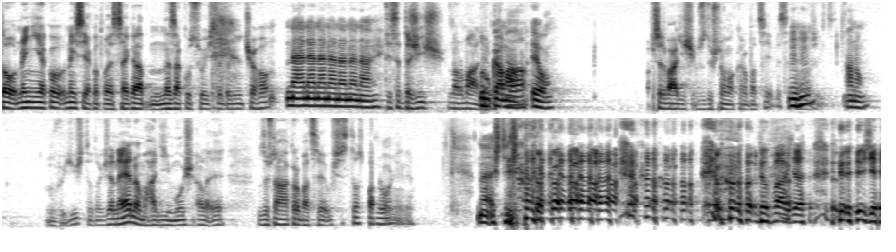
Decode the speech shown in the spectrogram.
To není jako, nejsi jako tvoje segra, nezakusuješ se do ničeho? Ne, ne, ne, ne, ne, ne, ne. Ty se držíš normálně Rukama, rukama jo. A předvádíš vzdušnou akrobaci, by se dalo Mhm, říct. ano. No, vidíš to, takže nejenom hadí muž, ale i vzdušná akrobacie. Už jsi z toho spadnul někdy? Ne, ještě ne. Doufám, že, že,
